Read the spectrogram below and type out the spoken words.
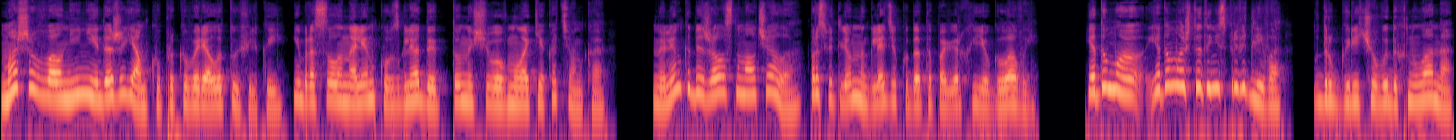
Маша в волнении даже ямку проковыряла туфелькой и бросала на Ленку взгляды тонущего в молоке котенка. Но Ленка безжалостно молчала, просветленно глядя куда-то поверх ее головы. «Я думаю, я думаю, что это несправедливо», — вдруг горячо выдохнула она.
